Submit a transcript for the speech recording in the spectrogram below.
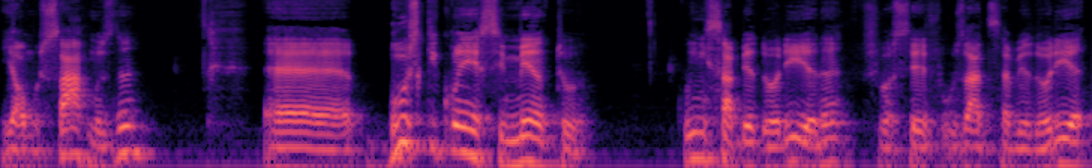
e almoçarmos, né? É, busque conhecimento com sabedoria, né? Se você usar de sabedoria,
